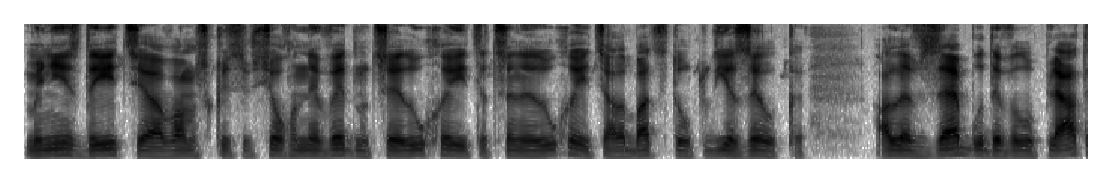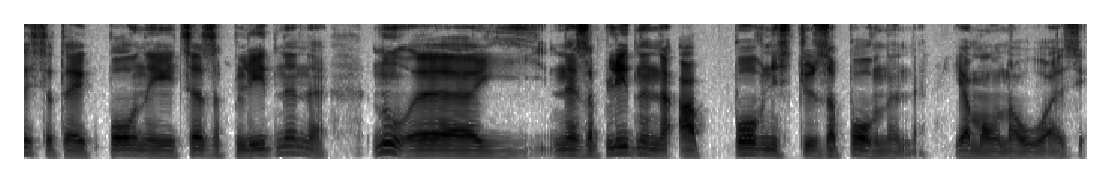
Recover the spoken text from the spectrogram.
Мені здається, вам, скоріше всього, не видно, це рухається, це не рухається, але бачите, тут є жилки. Але вже буде вилуплятися, так як повне яйце запліднене. Ну, е, не запліднене, а повністю заповнене, я мав на увазі.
